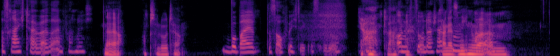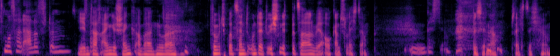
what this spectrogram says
Es reicht teilweise einfach nicht. Ja, ja, absolut, ja. Wobei das auch wichtig ist. Also ja, klar. Auch nicht zu unterschätzen. Kann jetzt nicht nur ähm, es muss halt alles stimmen. Jeden Tag halt ein Geschenk, aber nur 50 Prozent unter Durchschnitt bezahlen wäre auch ganz schlechter. Ein bisschen. Bisschen, ja. 60, ja.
